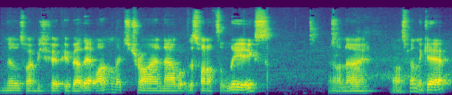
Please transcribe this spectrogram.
Mills won't be too happy about that one. Let's try and uh, whip this one off the legs. Oh no, oh, it's found the gap.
